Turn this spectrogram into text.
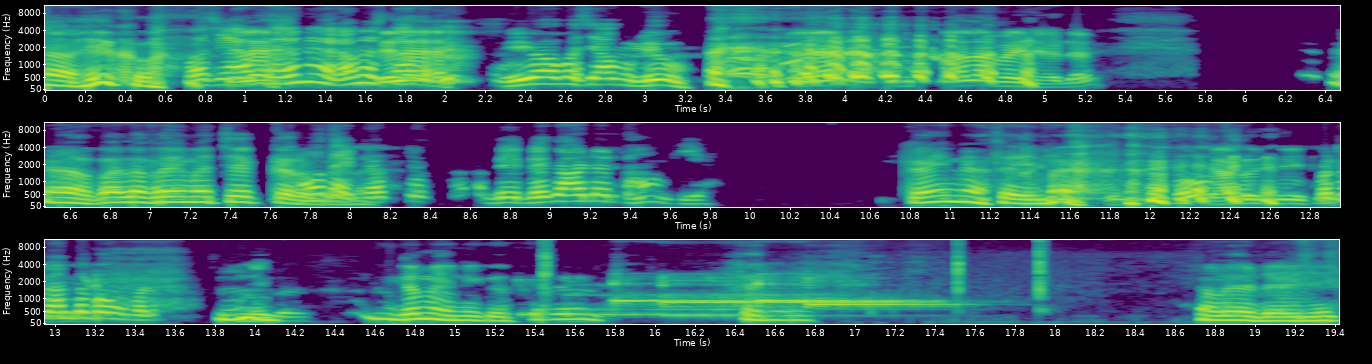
હા શીખો. પછી આપણે ને રમેશ વિવાહ પછી આવું લેવું. લાલાભાઈ ને હા પાલાભાઈ માં ચેક કરો શું થાય ટક ટક બે ભેગા ઓર્ડર તો કહે કઈ ના થાય બટન દબાવવું પડે. ગમે નીકળ હવે અડાડી જાય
